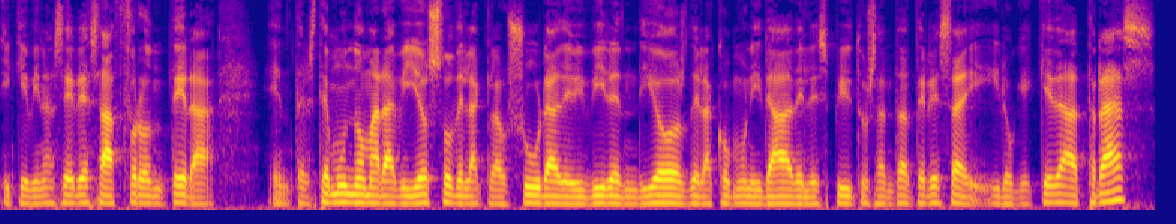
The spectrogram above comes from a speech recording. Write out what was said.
y que viene a ser esa frontera entre este mundo maravilloso de la clausura, de vivir en Dios, de la comunidad, del Espíritu Santa Teresa y, y lo que queda atrás,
